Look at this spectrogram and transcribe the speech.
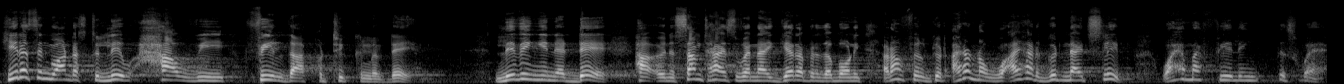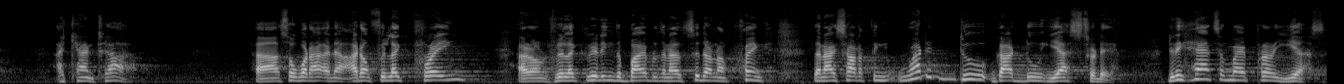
He doesn't want us to live how we feel that particular day. Living in a day, how, you know, sometimes when I get up in the morning, I don't feel good. I don't know why. I had a good night's sleep. Why am I feeling this way? I can't tell. Uh, so what I, I don't feel like praying. I don't feel like reading the Bible. Then I'll sit down and think. Then I started thinking, what did do God do yesterday? Did He answer my prayer? Yes.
